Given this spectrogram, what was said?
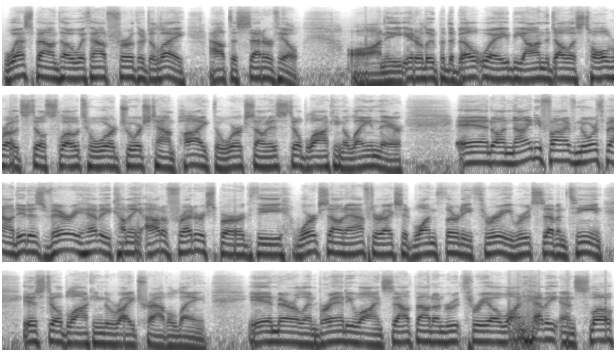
Westbound, though, without further delay out to Centreville. On the inner loop of the Beltway, beyond the Dulles Toll Road, still slow toward Georgetown Pike. The work zone is still blocking a lane there. And on 95 northbound, it is very heavy coming out of Fredericksburg. The work zone after exit 133, Route 17, is still blocking the right travel lane. In Maryland, Brandywine, southbound on Route 301, heavy and slow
